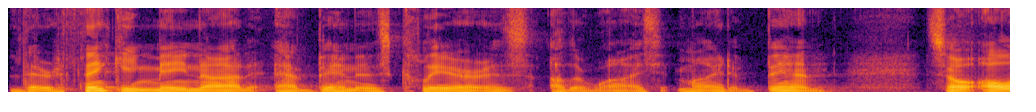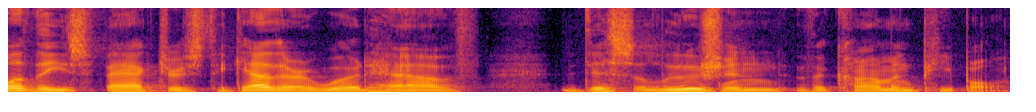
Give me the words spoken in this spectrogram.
their thinking may not have been as clear as otherwise it might have been. So all of these factors together would have disillusioned the common people.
